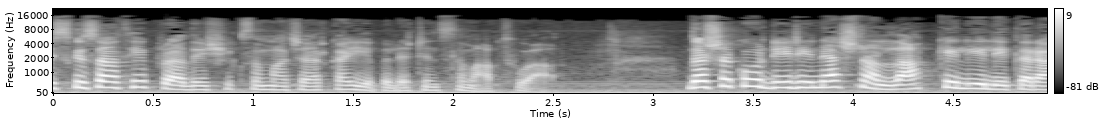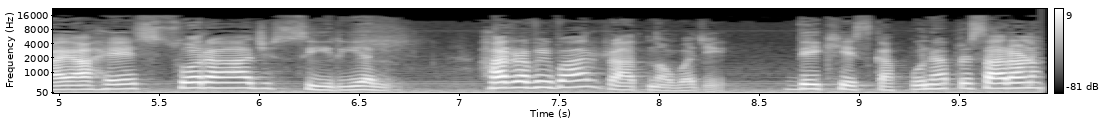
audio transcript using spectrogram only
इसके साथ ही प्रादेशिक समाचार का ये बुलेटिन समाप्त हुआ। दर्शकों, डीडी नेशनल लाभ के लिए लेकर आया है स्वराज सीरियल। हर रविवार रात नौ बजे। देखिए इसका पुनः प्रसारण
